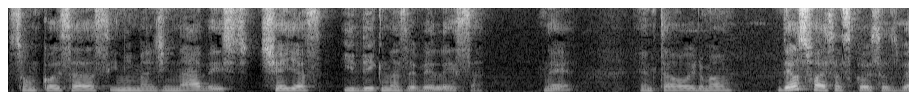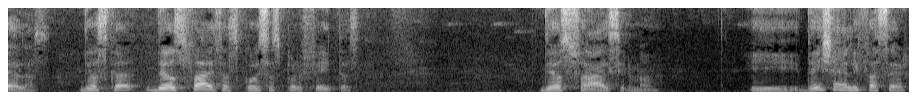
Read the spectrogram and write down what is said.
são coisas inimagináveis, cheias e dignas de beleza, né? Então, irmão, Deus faz as coisas belas. Deus, Deus faz as coisas perfeitas. Deus faz, irmão. E deixa Ele fazer,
